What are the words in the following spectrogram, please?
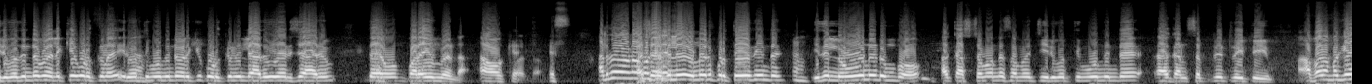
ഇരുപതിന്റെ വിലക്ക് കൊടുക്കണേ ഇരുപത്തിമൂന്നിന്റെ വിലക്ക് കൊടുക്കണില്ല അത് വിചാരിച്ച ആരും പറയും വേണ്ട. ഓക്കെ. പക്ഷെ അതിൽ ഉള്ളൊരു പ്രത്യേകതയുണ്ട്. ഇത് ലോൺ ഇടുമ്പോ ആ കസ്റ്റമറിനെ സംബന്ധിച്ച് ഇരുപത്തിമൂന്നിന്റെ കൺസെപ്റ്റ് ട്രീറ്റ് ചെയ്യും. അപ്പൊ നമുക്ക്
